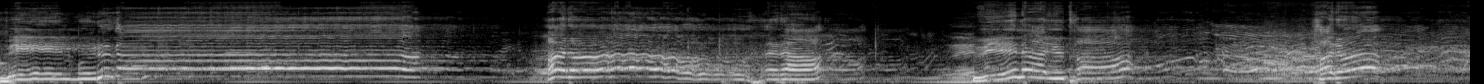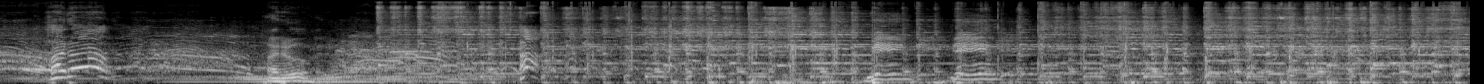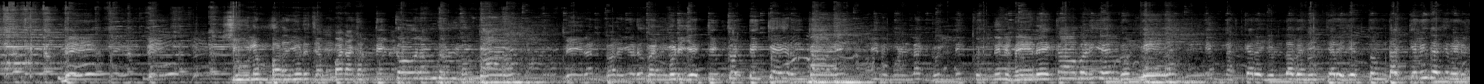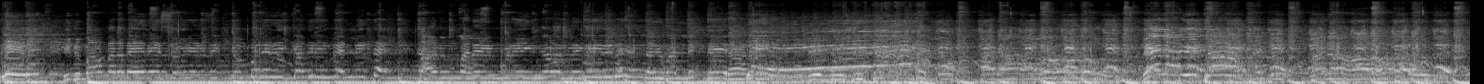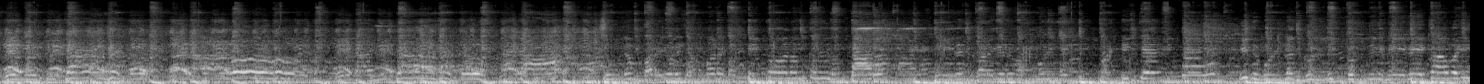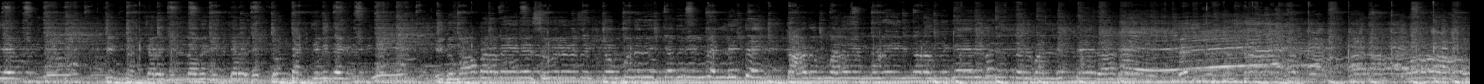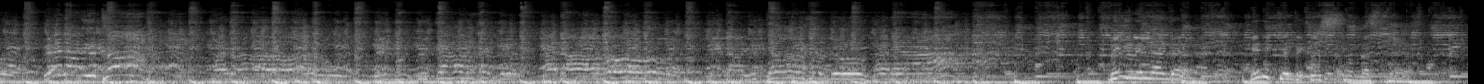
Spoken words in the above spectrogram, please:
വേൽമുരുക. ഹര വേലായുധ. ഹരോ ഹരോ. ഹരോ. വേൽ വേൽ. ശൂലം പടയുടെ ചെമ്പട കൊട്ടിക്കോലം തുള്ളും താളം. വീരൻ പടയുടെ പെൺകുടി എറ്റിക്കൊട്ടിക്കേറും. ഇത് മുള്ളൻ കുല്ലി കുന്നിന് മേലെ ഇന്നക്കരയുള്ളവൻ ഇക്കരെ എത്തും തക്കലി തകരിടും ഇത് മാമല മേലെ സൂര്യൻ നിൽക്കും പുലരി കതിരിൻ വെള്ളിത്തെ കാടും മലയും കവർന്ന് കയറി വരുന്നൊരു ഇക്കര ഇത് വെള്ളിത്തെ. കാടും മലയും വേലായുധ നിങ്ങളില്ലാണ്ട് എനിക്കെന്റെ ക്രിസ്മസ്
